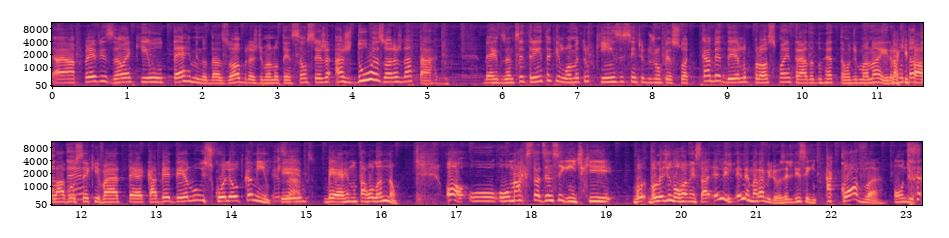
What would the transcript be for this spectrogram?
a previsão é que o término das obras de manutenção seja às duas horas da tarde. BR-230, quilômetro 15, sentido João Pessoa, Cabedelo, próximo à entrada do retão de Manaíra. Daqui pra lá, até- você que vai até Cabedelo, escolha outro caminho, porque Exato. BR não tá rolando, não. Ó, o, o Marcos tá dizendo o seguinte: que. Vou, vou ler de novo a mensagem. Ele, ele é maravilhoso. Ele diz o seguinte: a cova onde o.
